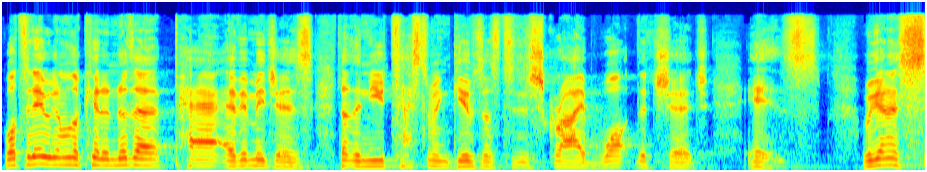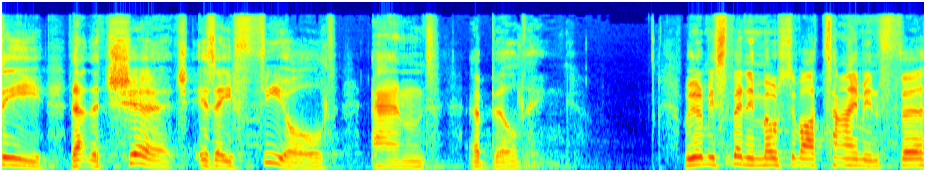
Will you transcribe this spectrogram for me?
Well, today we're going to look at another pair of images that the New Testament gives us to describe what the church is. We're going to see that the church is a field and a building. We're going to be spending most of our time in 1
